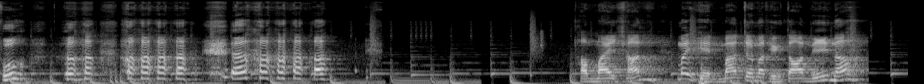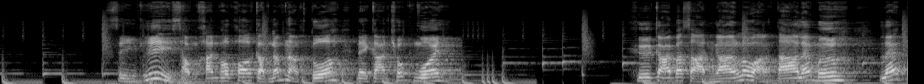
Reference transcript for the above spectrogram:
ฟุทำไมฉันไม่เห็นมันจนมาถึงตอนนี้นะ สิ่งที่สำคัญพอๆกับน้ำหนักตัวในการชกมวย คือการประสานงานระหว่างตาและมือ และป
